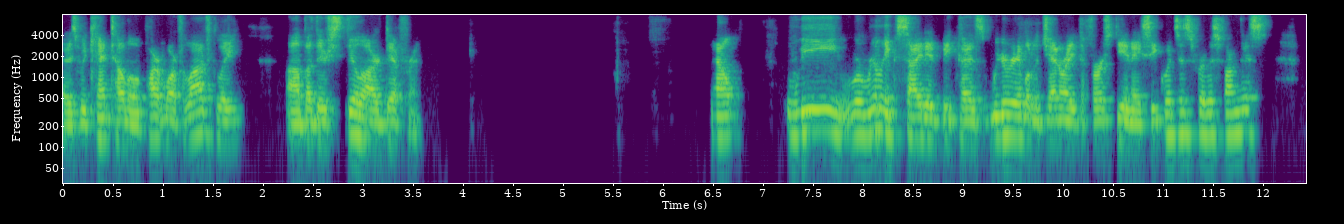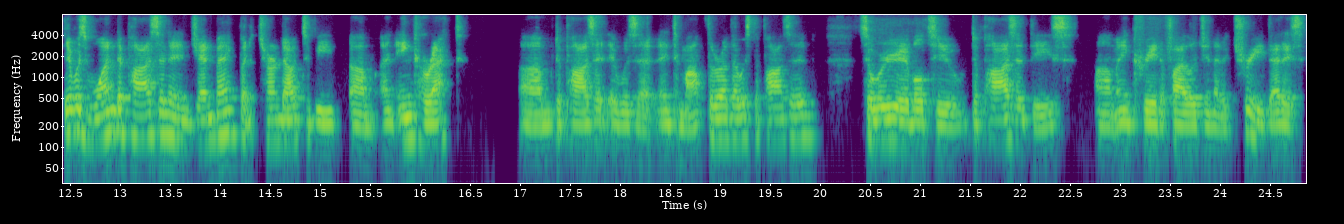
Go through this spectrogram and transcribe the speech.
That is, we can't tell them apart morphologically, uh, but they still are different. Now, we were really excited because we were able to generate the first DNA sequences for this fungus. There was one deposit in GenBank, but it turned out to be um, an incorrect um, deposit. It was an Entomophthora that was deposited. So we were able to deposit these um, and create a phylogenetic tree that is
